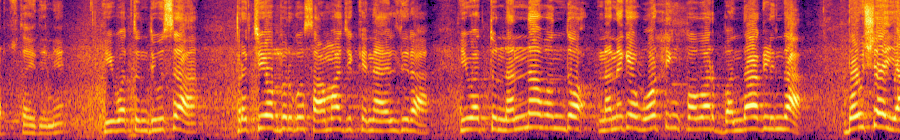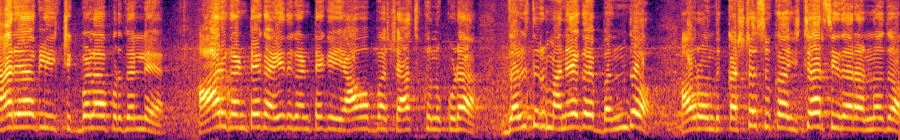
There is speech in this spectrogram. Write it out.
ಅರ್ಪಿಸ್ತಾ ಇದ್ದೀನಿ. ಇವತ್ತಿನ ದಿವಸ ಪ್ರತಿಯೊಬ್ಬರಿಗೂ ಸಾಮಾಜಿಕ ನ್ಯಾಯ ಇಲ್ದಿರ ಇವತ್ತು ನನ್ನ ಒಂದು, ನನಗೆ ವೋಟಿಂಗ್ ಪವರ್ ಬಂದಾಗ್ಲಿಂದ ಬಹುಶಃ ಯಾರೇ ಆಗಲಿ ಚಿಕ್ಕಬಳ್ಳಾಪುರದಲ್ಲಿ ಆರು ಗಂಟೆಗೆ, ಐದು ಗಂಟೆಗೆ ಯಾವೊಬ್ಬ ಶಾಸಕನು ಕೂಡ ದಲಿತರ ಮನೆಗೆ ಬಂದು ಅವರ ಒಂದು ಕಷ್ಟ ಸುಖ ವಿಚಾರಿಸಿದ್ದಾರೆ ಅನ್ನೋದು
